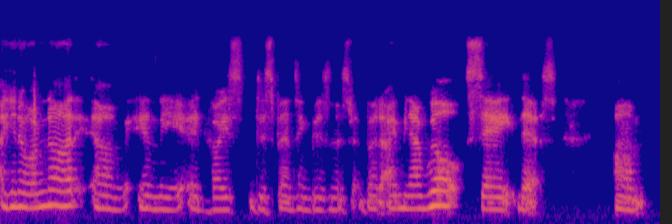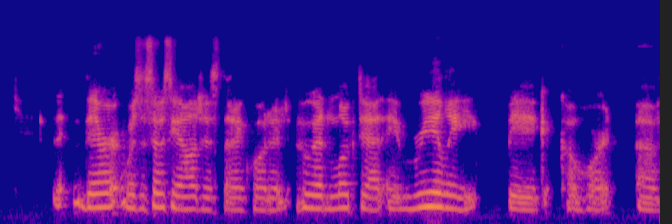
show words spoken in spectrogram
Well, you know, I'm not um, in the advice dispensing business, but I mean, I will say this. Um, there was a sociologist that I quoted who had looked at a really big cohort of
